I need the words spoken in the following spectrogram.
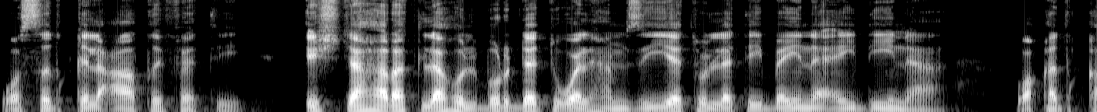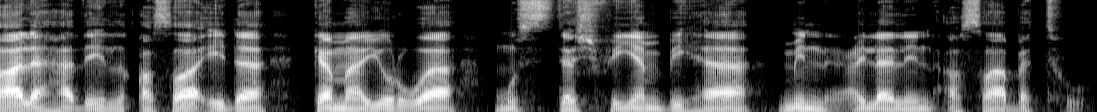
وصدق العاطفة اشتهرت له البردة والهمزية التي بين أيدينا وقد قال هذه القصائد كما يروى مستشفيا بها من علل أصابته.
